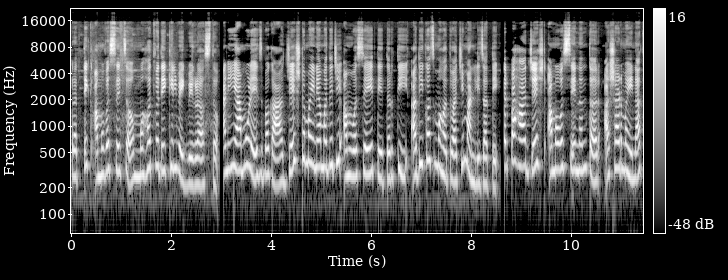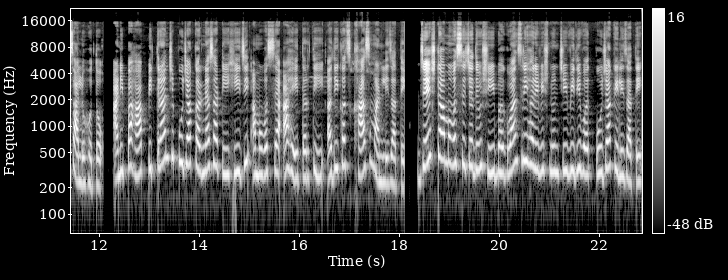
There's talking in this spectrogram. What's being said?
प्रत्येक अमावस्येचं महत्त्व देखील वेगवेगळं असतं. आणि यामुळेच बघा ज्येष्ठ महिन्यामध्ये जी अमावस्या येते तर ती अधिकच महत्त्वाची मानली जाते. तर पहा ज्येष्ठ अमावस्येनंतर आषाढ महिना चालू होतो. आणि पहा पित्रांची पूजा करण्यासाठी ही जी अमावस्या आहे तर ती अधिकच खास मानली जाते. ज्येष्ठ अमावस्येच्या दिवशी भगवान श्री हरिविष्णूंची विधिवत पूजा केली जाते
